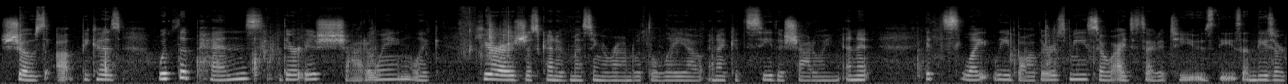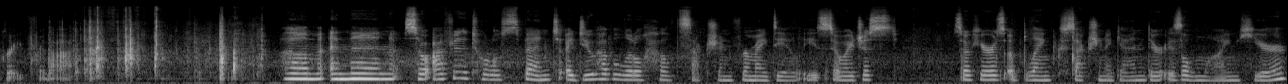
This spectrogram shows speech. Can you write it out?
shows up. Because with the pens, there is shadowing. Like here I was just kind of messing around with the layout and I could see the shadowing and it it slightly bothers me so I decided to use these and these are great for that. Um, and then, so after the total spent, I do have a little health section for my dailies. So I just, so here's a blank section again. There is a line here.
